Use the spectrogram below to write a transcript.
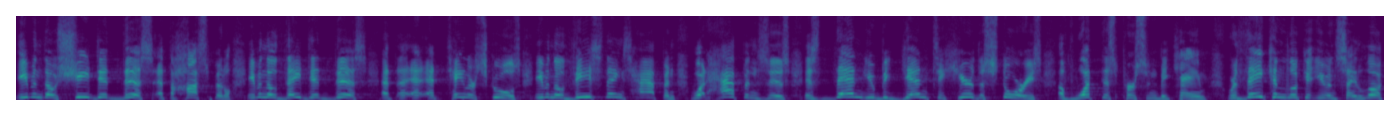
even though she did this at the hospital, even though they did this at, at, at Taylor schools, even though these things happen, what happens is, is then you begin to hear the stories of what this person became, where they can look at you and say, look,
